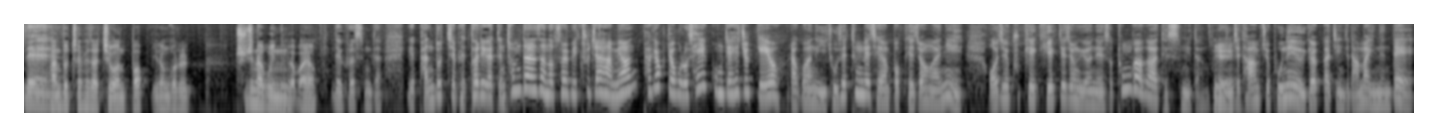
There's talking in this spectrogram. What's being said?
네. 반도체 회사 지원법 이런 거를 추진하고 있는가 봐요. 네, 그렇습니다. 이게 반도체 배터리 같은 첨단 산업 설비 투자하면 파격적으로 세액 공제 해줄게요. 라고 하는 이 조세 특례 제한법 개정안이 어제 국회 기획재정위원회에서 통과가 됐습니다. 예. 이제 다음 주 본회의 의결까지 이제 남아 있는데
